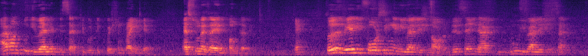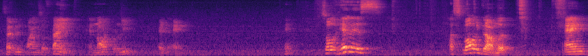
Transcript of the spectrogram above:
I want to evaluate this attribute equation right here as soon as I encounter it. Okay. So this is really forcing an evaluation order. This is saying that do evaluations at certain points of time and not only at the end. Okay. So here is a small grammar and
